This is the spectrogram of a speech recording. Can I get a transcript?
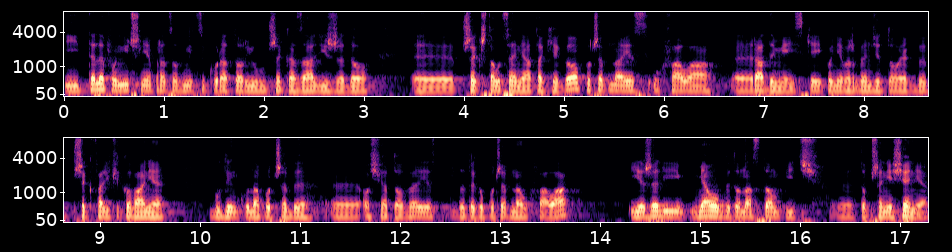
i telefonicznie pracownicy kuratorium przekazali, że do przekształcenia takiego potrzebna jest uchwała Rady Miejskiej, ponieważ będzie to jakby przekwalifikowanie budynku na potrzeby e, oświatowe. Jest do tego potrzebna uchwała. Jeżeli miałoby to nastąpić, e, to przeniesienie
